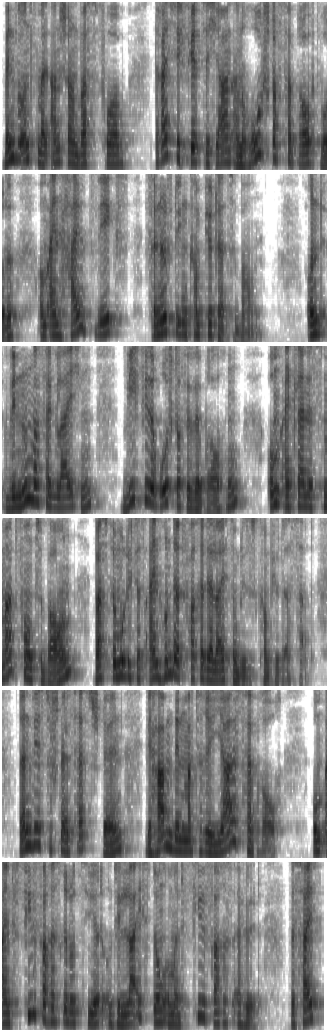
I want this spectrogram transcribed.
Wenn wir uns mal anschauen, was vor 30, 40 Jahren an Rohstoff verbraucht wurde, um einen halbwegs vernünftigen Computer zu bauen. Und wir nun mal vergleichen, wie viele Rohstoffe wir brauchen, um ein kleines Smartphone zu bauen, was vermutlich das 100-fache der Leistung dieses Computers hat. Dann wirst du schnell feststellen, wir haben den Materialverbrauch um ein Vielfaches reduziert und die Leistung um ein Vielfaches erhöht. Das heißt,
